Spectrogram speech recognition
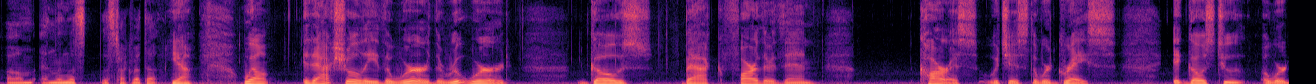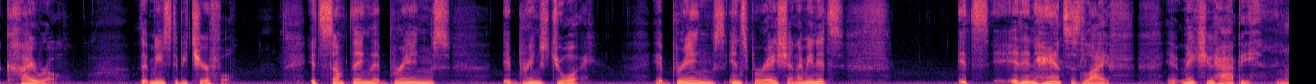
Um, and then let's let's talk about that. Yeah. Well, it actually, the word, the root word, goes back farther than charis, which is the word grace. It goes to a word kairo that means to be cheerful. It's something that brings it brings joy. It brings inspiration. I mean, it's it's it enhances life. It makes you happy.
